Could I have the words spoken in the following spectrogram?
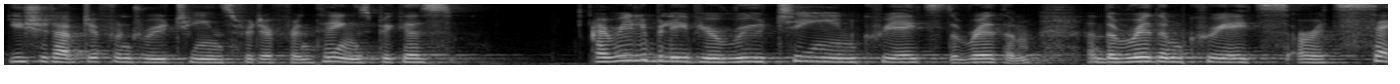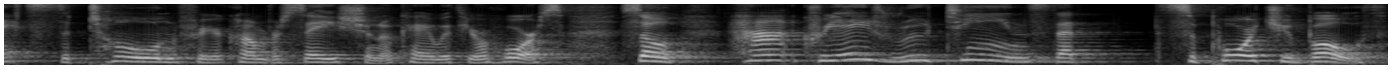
you should have different routines for different things because I really believe your routine creates the rhythm, and the rhythm creates or it sets the tone for your conversation, okay, with your horse. So, ha- create routines that support you both.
